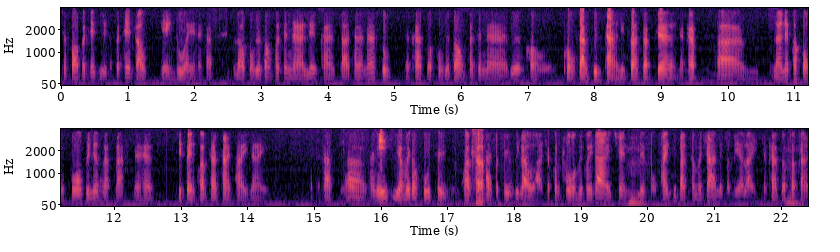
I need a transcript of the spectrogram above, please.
เฉพาะประเทศอื่นแต่ประเทศเราเองด้วยนะครับ เราคงจะต้องพัฒนาเรื่องการสาธารณสุขนะครับ เราคงจะต้องพัฒนาเรื่องของโครงสร้างพื้นฐานอินฟราสตรักเจอร์นะครับ อ่าแล้วนั่นก็คงโฟเป็นเรื่องหลักๆนะฮะที่เป็นความท้าทายภายในนะครับอ่าอันนี้ยังไม่ต้องพูดถึงความครัท้าบทายประเภทที่เราอาจจะควบคุมไม่ค่อยได้ เช่นอืมเรื่องของภัยพิบัติธรรมชาติอะไรต่อมีอะไรนะครับแล้วก็การ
